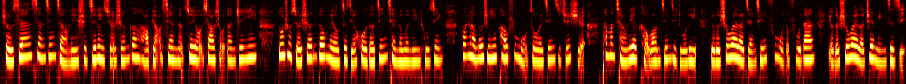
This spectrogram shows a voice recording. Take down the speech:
首先，现金奖励是激励学生更好表现的最有效手段之一。多数学生都没有自己获得金钱的稳定途径，通常都是依靠父母作为经济支持。他们强烈渴望经济独立，有的是为了减轻父母的负担，有的是为了证明自己。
